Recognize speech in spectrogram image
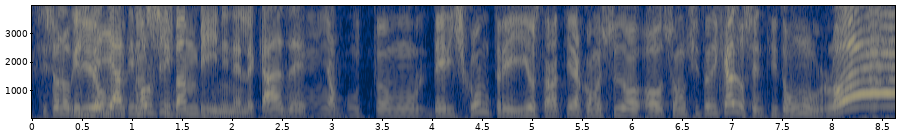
Si sono risvegliati avuto- molti sì, bambini nelle case. Ho avuto un- dei riscontri. Io stamattina, come su- ho- sono uscito di casa, ho sentito un urlo. Ah!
